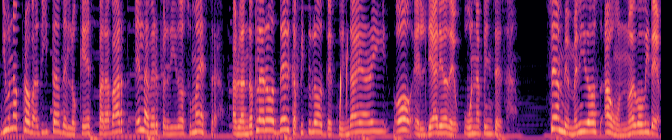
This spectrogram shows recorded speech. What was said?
dio una probadita de lo que es para Bart el haber perdido a su maestra, hablando claro del capítulo de Queen Diary o el diario de una princesa. Sean bienvenidos a un nuevo video.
